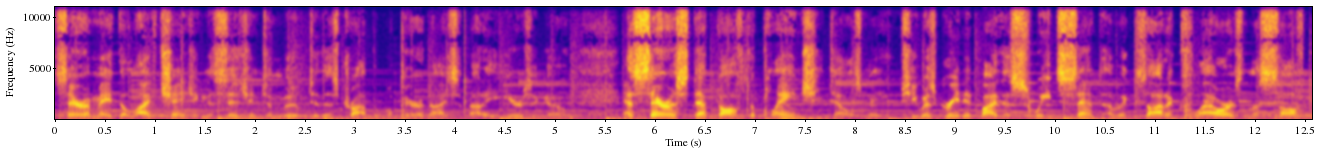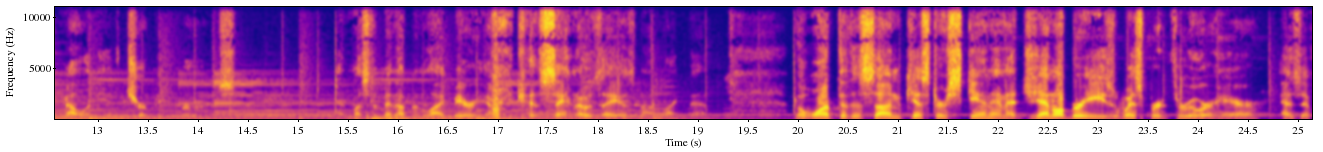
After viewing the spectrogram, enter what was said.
Sarah made the life changing decision to move to this tropical paradise about eight years ago. As Sarah stepped off the plane, she tells me, she was greeted by the sweet scent of exotic flowers and the soft melody of chirping birds. That must have been up in Liberia because San Jose is not like that. The warmth of the sun kissed her skin, and a gentle breeze whispered through her hair, as if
